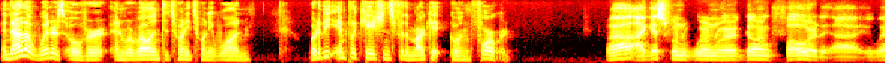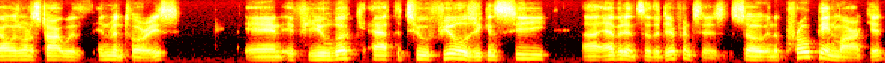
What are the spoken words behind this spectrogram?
And now that winter's over and we're well into 2021, what are the implications for the market going forward? Well, I guess when, when we're going forward, uh, we always want to start with inventories. And if you look at the two fuels, you can see uh, evidence of the differences. So in the propane market,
